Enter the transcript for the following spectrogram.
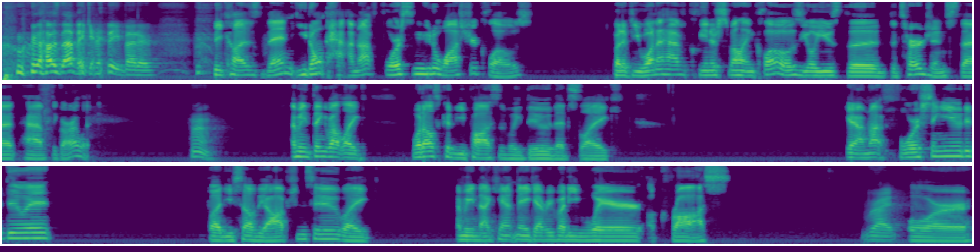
How's that make it any better? because then you don't have I'm not forcing you to wash your clothes. But if you want to have cleaner smelling clothes, you'll use the detergents that have the garlic. Huh. I mean, think about like what else could you possibly do that's like yeah, I'm not forcing you to do it, but you still have the option to. Like, I mean, I can't make everybody wear a cross Right. or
